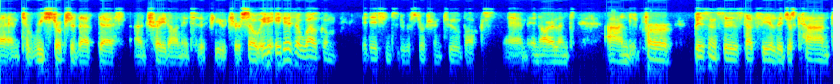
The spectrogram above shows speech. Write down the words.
um, to restructure that debt and trade on into the future. So it, it is a welcome addition to the restructuring toolbox um, in Ireland. And for businesses that feel they just can't,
